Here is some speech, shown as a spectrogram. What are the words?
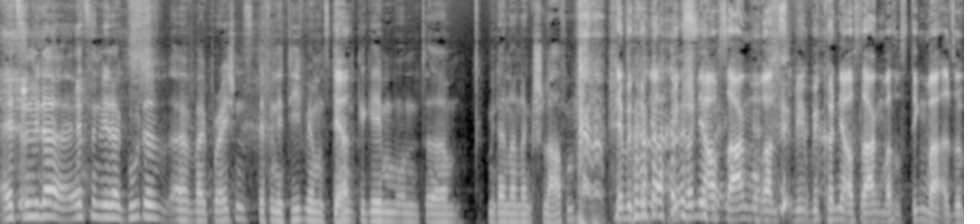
Jetzt sind wieder, jetzt sind wieder gute äh, Vibrations, definitiv. Wir haben uns die Ja. Hand gegeben und ähm, miteinander geschlafen. Ja, wir, können ja, wir können ja auch sagen, woran wir, wir können ja auch sagen, was das Ding war. Also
